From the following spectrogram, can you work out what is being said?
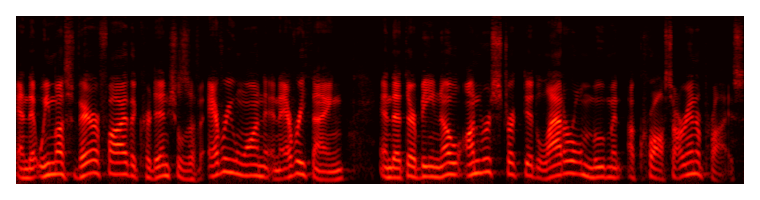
and that we must verify the credentials of everyone and everything, and that there be no unrestricted lateral movement across our enterprise.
